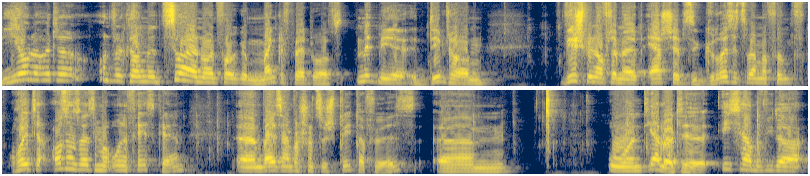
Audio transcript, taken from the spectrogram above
Jo Leute und willkommen zu einer neuen Folge Minecraft Bad Wars mit mir, dem Torben. Wir spielen auf der Map Airships Größe 2x5. Heute ausnahmsweise mal ohne Facecam, ähm, weil es einfach schon zu spät dafür ist. Ähm, und ja Leute, ich habe wieder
